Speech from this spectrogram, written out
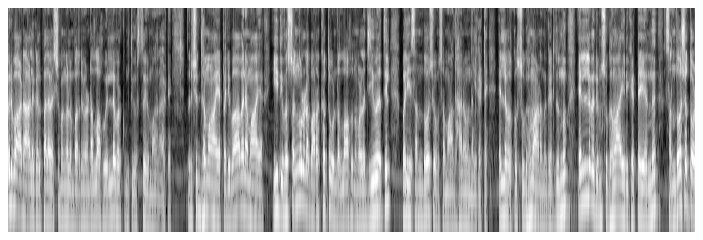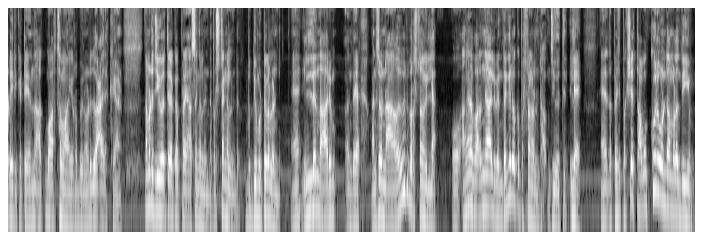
ഒരുപാട് ആളുകൾ പല വിഷമങ്ങളും പറഞ്ഞുകൊണ്ട് അള്ളാഹു എല്ലാവർക്കും തീർത്തു പരിശുദ്ധമായ പരിപാവനമായ ഈ ദിവസങ്ങളുടെ കൊണ്ട് അള്ളാഹു നമ്മളുടെ ജീവിതത്തിൽ വലിയ സന്തോഷവും സമാധാനവും നൽകട്ടെ. എല്ലാവർക്കും സുഖമാണെന്ന് കരുതുന്നു. എല്ലാവരും സുഖമായിരിക്കട്ടെ എന്ന് സന്തോഷത്തോടെ ഇരിക്കട്ടെ എന്ന് ആത്മാർത്ഥമായി റബ്ബിനോട് ആരൊക്കെയാണ് നമ്മുടെ ജീവിതത്തിലൊക്കെ പ്രയാസങ്ങളുണ്ട് പ്രശ്നങ്ങളുണ്ട് ബുദ്ധിമുട്ടുകളുണ്ട്. ഏഹ് ഇല്ലെന്ന് ആരും എന്താ മനസ്സുകൊണ്ട് ഒരു പ്രശ്നവുമില്ല. ഓ അങ്ങനെ പറഞ്ഞാലും എന്തെങ്കിലുമൊക്കെ പ്രശ്നങ്ങളുണ്ടാവും ജീവിതത്തിൽ ഇല്ലേ? പക്ഷെ- തവക്കുൽ കൊണ്ട് നമ്മൾ എന്ത് ചെയ്യും?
